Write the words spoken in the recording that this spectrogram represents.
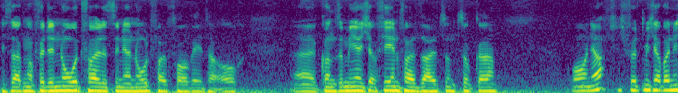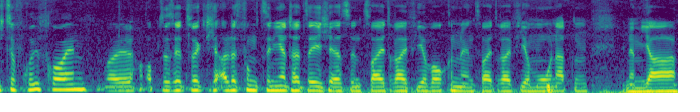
ich sage mal für den Notfall, das sind ja Notfallvorräte auch, äh, konsumiere ich auf jeden Fall Salz und Zucker. Und ja, ich würde mich aber nicht zu früh freuen, weil ob das jetzt wirklich alles funktioniert hat, sehe ich erst in zwei, drei, vier Wochen, in zwei, drei, vier Monaten, in einem Jahr.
